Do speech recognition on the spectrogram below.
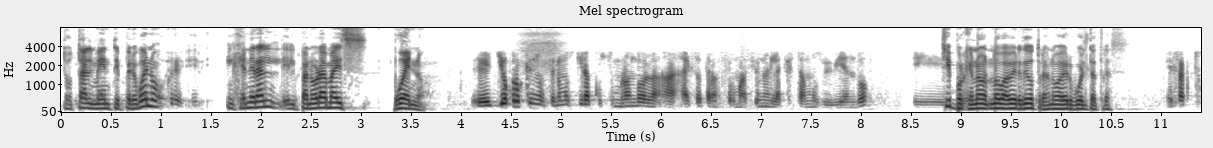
Totalmente, pero bueno, en general el panorama es bueno. Eh, yo creo que nos tenemos que ir acostumbrando a, esa transformación en la que estamos viviendo. Eh, sí, porque no, no va a haber de otra, no va a haber vuelta atrás. Exacto,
